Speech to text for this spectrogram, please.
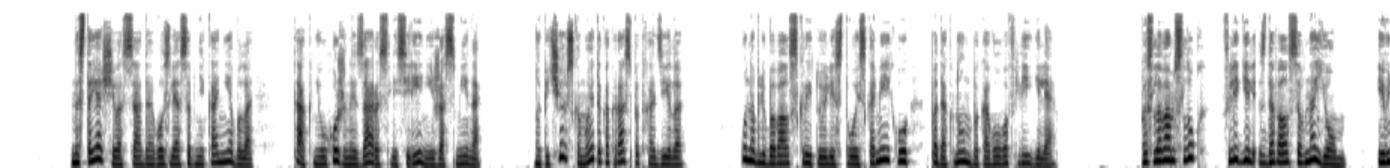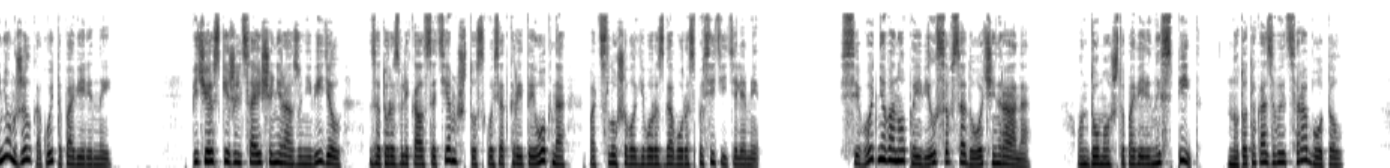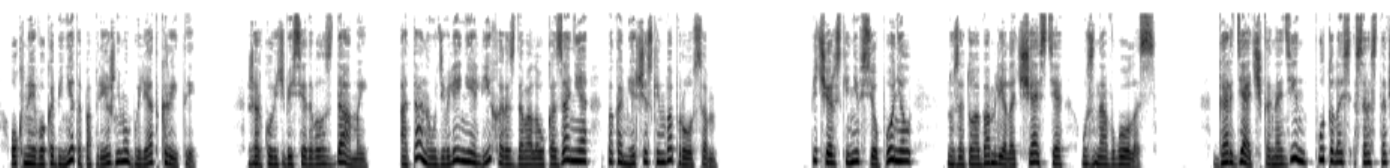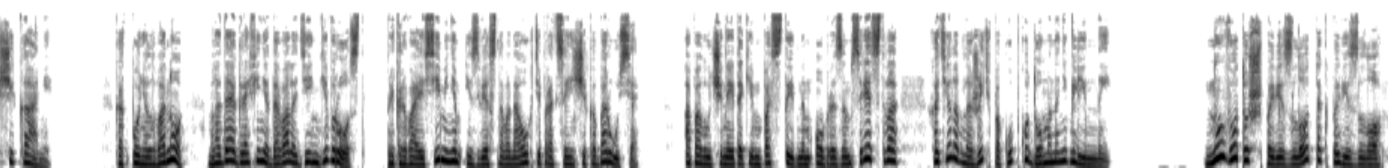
Настоящего сада возле особняка не было, так неухоженные заросли сирени и жасмина. Но Печерскому это как раз подходило — он облюбовал скрытую листвой скамейку под окном бокового флигеля. По словам слуг, флигель сдавался в наем, и в нем жил какой-то поверенный. Печерский жильца еще ни разу не видел, зато развлекался тем, что сквозь открытые окна подслушивал его разговоры с посетителями. Сегодня Вано появился в саду очень рано. Он думал, что поверенный спит, но тот, оказывается, работал. Окна его кабинета по-прежнему были открыты. Жаркович беседовал с дамой, а та, на удивление, лихо раздавала указания по коммерческим вопросам. Печерский не все понял, но зато обомлел от счастья, узнав голос. Гордячка Надин путалась с ростовщиками. Как понял Вано, молодая графиня давала деньги в рост, прикрываясь именем известного на Ухте проценщика Баруся, а полученные таким постыдным образом средства хотела вложить в покупку дома на Неглинной. Ну вот уж повезло так повезло.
